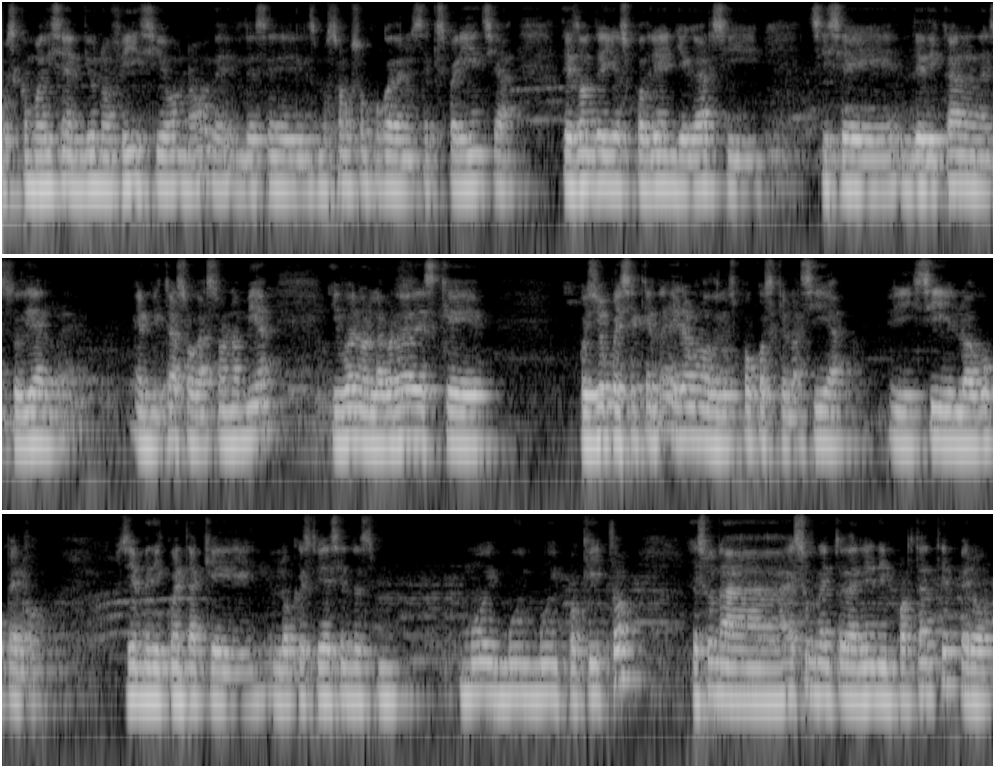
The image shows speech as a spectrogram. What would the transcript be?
pues, como dicen, de un oficio, ¿no? les, les, mostramos un poco de nuestra experiencia, de dónde ellos podrían llegar si, si se dedicaran a estudiar, en mi caso, gastronomía. Y bueno, la verdad es que pues yo pensé que era uno de los pocos que lo hacía y sí lo hago, pero sí me di cuenta que lo que estoy haciendo es muy, muy, muy poquito. Es, una, es un momento de arena importante, pero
